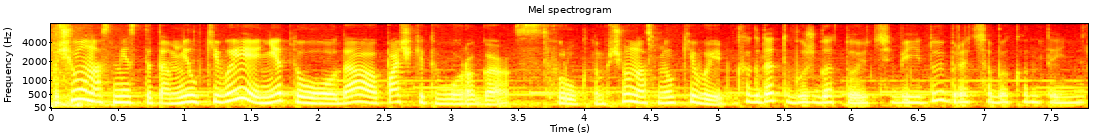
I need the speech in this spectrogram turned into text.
Почему у нас вместо там Milky Way нету да, пачки творога с фруктом? Почему у нас Milky Way? Когда ты будешь готовить себе еду и брать с собой контейнер?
